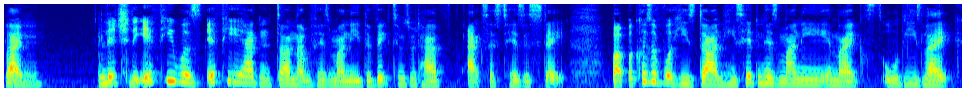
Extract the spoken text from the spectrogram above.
like mm-hmm. literally if he was if he hadn't done that with his money the victims would have access to his estate but because of what he's done he's hidden his money in like all these like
